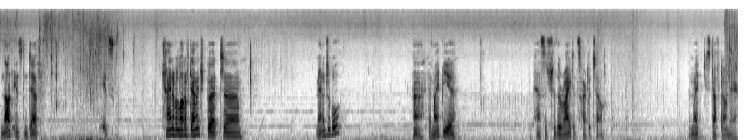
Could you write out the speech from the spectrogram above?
not instant death. It's kind of a lot of damage, but uh, manageable. Huh, there might be a passage to the right, it's hard to tell. There might be stuff down there.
